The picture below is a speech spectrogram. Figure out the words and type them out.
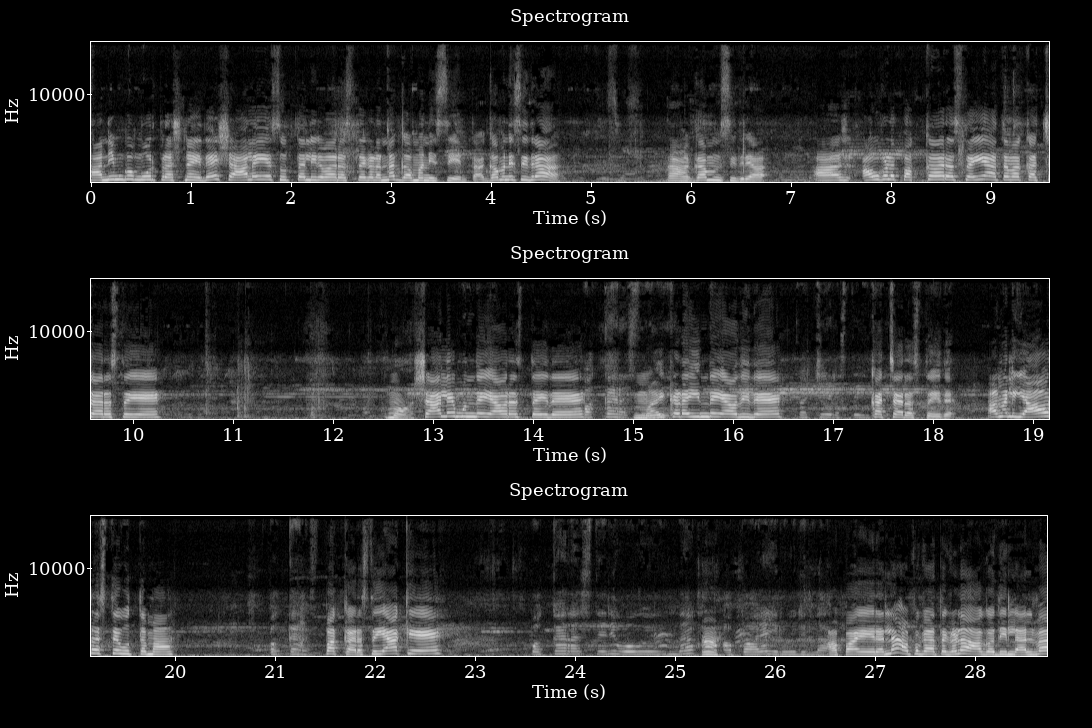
ಆ, ನಿಮಗೂ ಮೂರು ಪ್ರಶ್ನೆ ಇದೆ. ಶಾಲೆಯ ಸುತ್ತಲಿರುವ ರಸ್ತೆಗಳನ್ನು ಗಮನಿಸಿ ಅಂತ. ಗಮನಿಸಿದ್ರಾ? ಹಾಂ ಗಮನಿಸಿದ್ರಾ. ಅವುಗಳ ಪಕ್ಕಾ ರಸ್ತೆಯೇ ಅಥವಾ ಕಚ್ಚಾ ರಸ್ತೆಯೇ? ಶಾಲೆ ಮುಂದೆ ಯಾವ ರಸ್ತೆ ಇದೆ? ಮೈ ಕಡೆ ಹಿಂದೆ ಯಾವುದಿದೆ. ಕಚ್ಚಾ ರಸ್ತೆ ಇದೆ. ಆಮೇಲೆ ಯಾವ ರಸ್ತೆ ಉತ್ತಮ? ಪಕ್ಕ ರಸ್ತೆ. ಯಾಕೆ? ಪಕ್ಕ ರಸ್ತೆಯಲ್ಲಿ ಹೋಗುವುದರಿಂದ ಅಪಾಯ ಇರುವುದಿಲ್ಲ. ಅಪಾಯ ಇರಲ್ಲ ಅಪಘಾತಗಳು ಆಗೋದಿಲ್ಲ ಅಲ್ವಾ?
